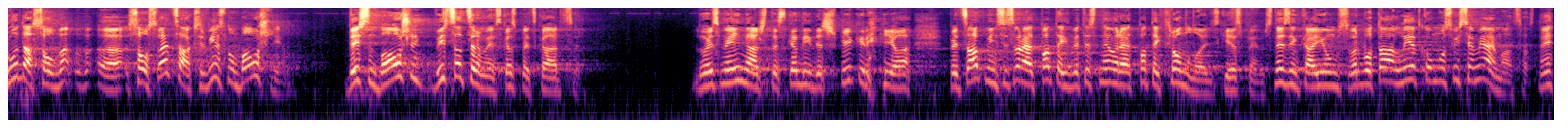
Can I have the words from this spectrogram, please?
Godā savu, savus vecākus ir viens no baušļiem. Desmit baušļi, viss atceramies, kas pēc kārtas ir. Nu, es mēģināšu te skatīties spīkeri, jo pēc atmiņas es varētu pateikt, bet es nevarētu pateikt chronoloģiski iespējams. Nezinu, kā jums, varbūt tā ir lieta, ko mums visiem jāiemācās. Ne?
